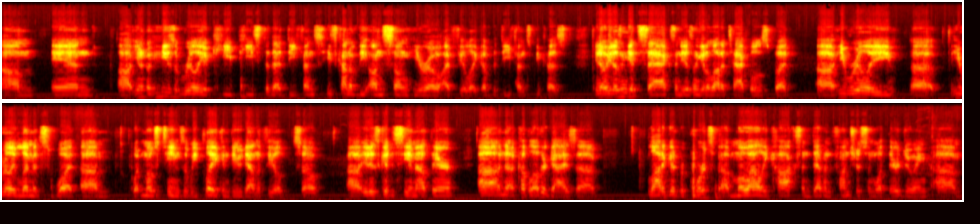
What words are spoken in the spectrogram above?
Um, and, uh, you know, he's really a key piece to that defense. He's kind of the unsung hero, I feel like, of the defense because, you know, he doesn't get sacks and he doesn't get a lot of tackles, but uh, he really uh, he really limits what um, what most teams that we play can do down the field. So uh, it is good to see him out there. Uh, and a couple other guys. Uh, a lot of good reports about Mo Alie-Cox and Devin Funchess and what they're doing. Um,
